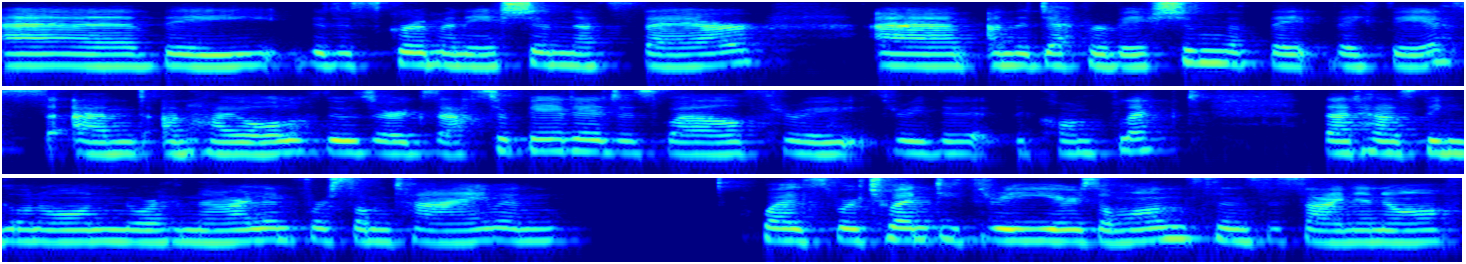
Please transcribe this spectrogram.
uh, the, the discrimination that's there. Um, and the deprivation that they, they face and, and how all of those are exacerbated as well through through the, the conflict that has been going on in Northern Ireland for some time. And whilst we're 23 years on since the signing off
